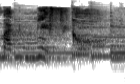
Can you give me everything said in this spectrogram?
Magnifico!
